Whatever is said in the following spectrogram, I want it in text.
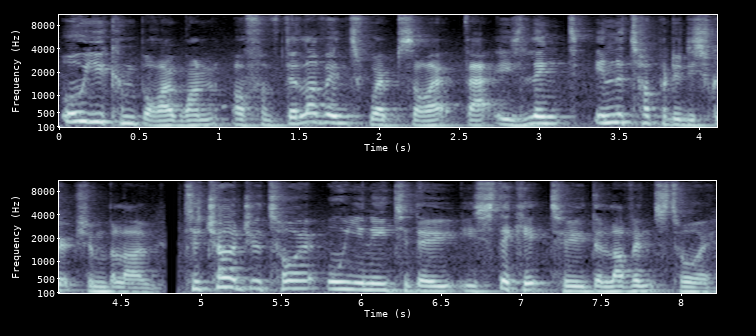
Or you can buy one off of the Lovense website that is linked in the top of the description below. To charge your toy, all you need to do is stick it to the Lovense toy.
